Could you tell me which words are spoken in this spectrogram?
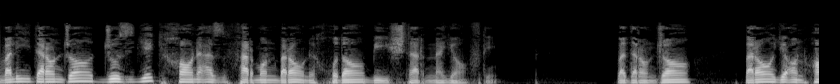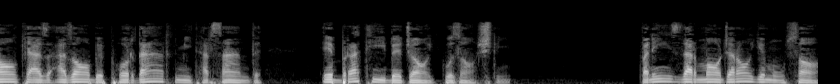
ولی در آنجا جز یک خانه از فرمانبران خدا بیشتر نیافتیم. و در آنجا برای آنها که از عذاب پردرد میترسند عبرتی به جای گذاشتیم. و نیز در ماجرای موسی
